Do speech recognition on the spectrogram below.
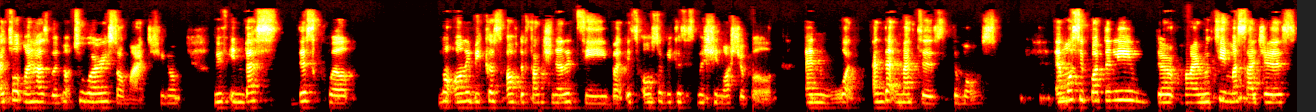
I told my husband not to worry so much. You know, we've invested this quilt not only because of the functionality, but it's also because it's machine washable. And what and that matters the most. And most importantly, the, my routine massages,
